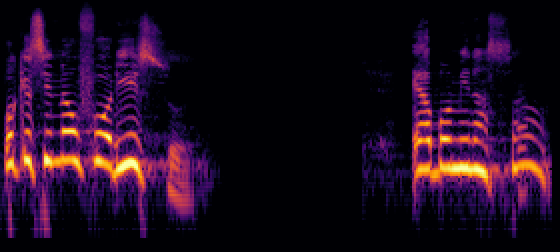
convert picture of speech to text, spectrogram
Porque se não for isso, é abominação.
